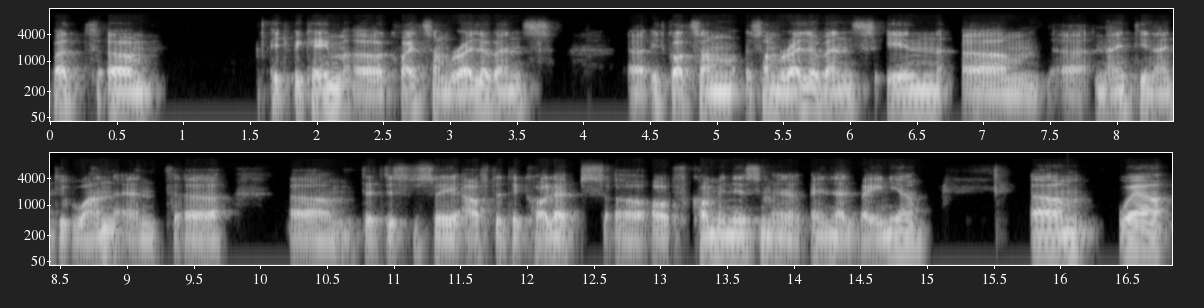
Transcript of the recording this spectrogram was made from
but um, it became uh, quite some relevance. Uh, it got some some relevance in um, 1991, uh, and uh, um, that is to say, after the collapse uh, of communism in, Albania, um, where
